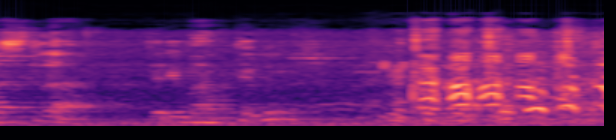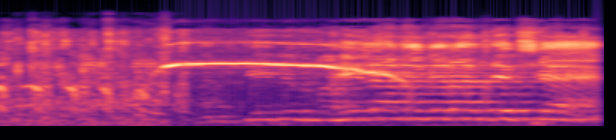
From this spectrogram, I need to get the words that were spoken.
असला तरी भागते ती बी महिला नगराध्यक्ष आहे.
